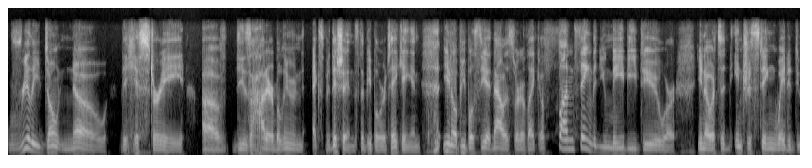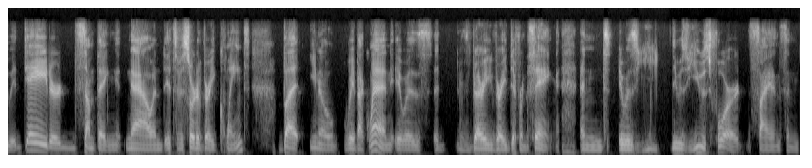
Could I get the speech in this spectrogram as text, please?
really don't know the history of these hot air balloon expeditions that people were taking. And you know people see it now as sort of like a fun thing that you maybe do or you know it's an interesting way to do a date or something now. And it's sort of very quaint. But you know way back when it was a very very different thing. And it was it was used for science and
